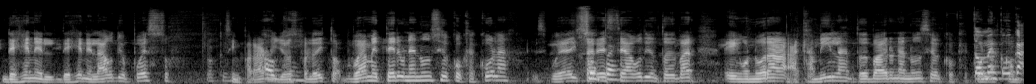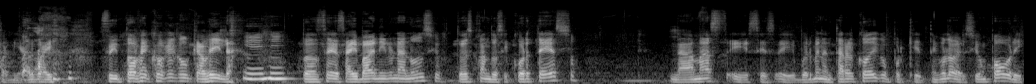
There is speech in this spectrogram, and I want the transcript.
Dejen el, dejen el audio puesto Ok. sin pararlo. y Yo después lo edito. Voy a meter un anuncio de Coca-Cola. Voy a editar este audio. Entonces va a haber, en honor a, a Camila. Entonces va a haber un anuncio de Coca-Cola. Company, algo ahí. Sí, tome Coca con Camila. Entonces ahí va a venir un anuncio. Entonces cuando se corte eso, nada más eh, se eh, vuelven a entrar al código porque tengo la versión pobre.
